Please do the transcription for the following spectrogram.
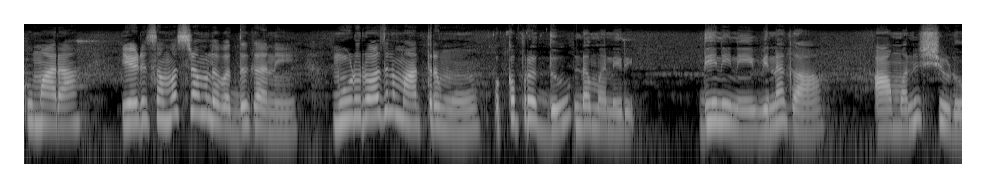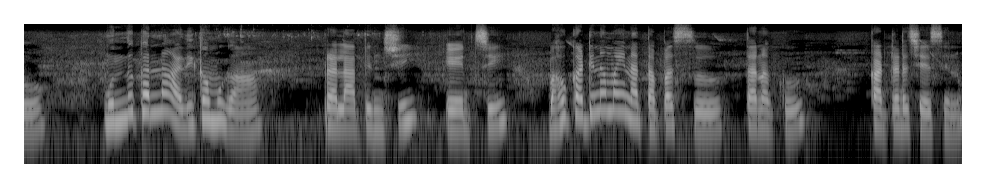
కుమారా ఏడు సంవత్సరముల వద్దు కానీ మూడు రోజులు మాత్రము ఒక్క ప్రొద్దు ఉండమనిరి. దీనిని వినగా ఆ మనుష్యుడు ముందు కన్నా అధికముగా ప్రలాపించి ఏడ్చి బహు కఠినమైన తపస్సు తనకు కట్టడ చేసెను.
